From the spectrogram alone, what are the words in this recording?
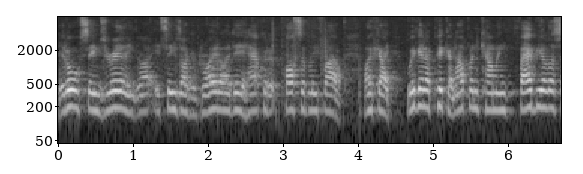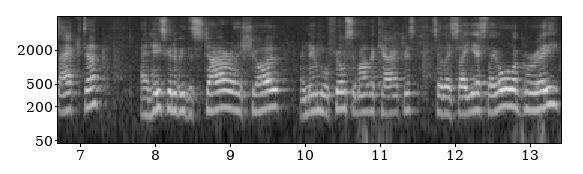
It all seems really great. It seems like a great idea. How could it possibly fail? Okay, we're going to pick an up-and-coming fabulous actor and he's going to be the star of the show and then we'll fill some other characters. So they say, yes, they all agree.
